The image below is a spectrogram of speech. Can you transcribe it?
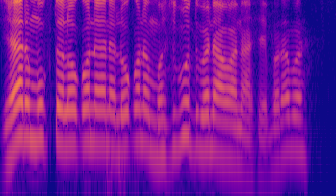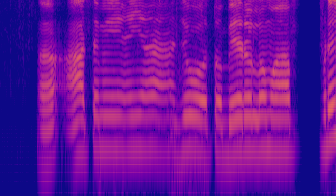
ઝેર મુક્ત લોકોને અને લોકોને મજબૂત બનાવવાના છે, બરાબર? આ તમે અહીંયા જુઓ તો બેરલોમાં આપણે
